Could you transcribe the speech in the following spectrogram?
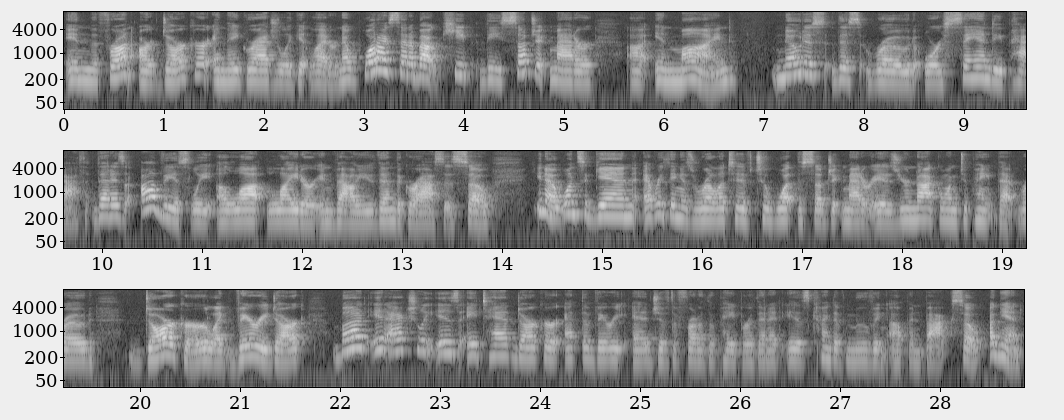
in the front are darker and they gradually get lighter. Now what I said about keep the subject matter uh, in mind Notice this road or sandy path that is obviously a lot lighter in value than the grasses. So, you know, once again, everything is relative to what the subject matter is. You're not going to paint that road darker, like very dark, but it actually is a tad darker at the very edge of the front of the paper than it is kind of moving up and back. So again,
